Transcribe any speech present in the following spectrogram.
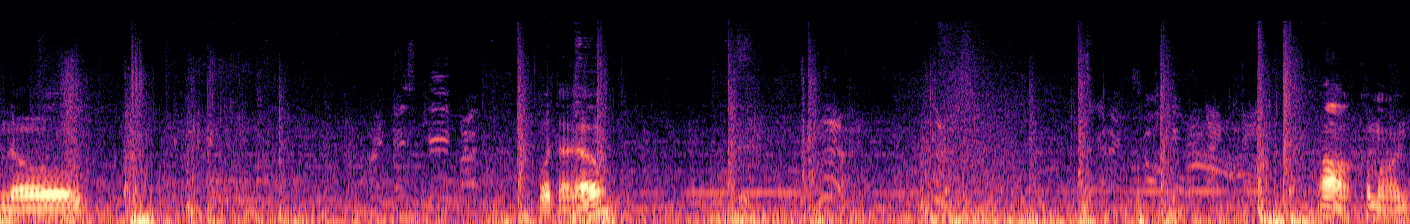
No. What the hell? Oh, come on.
